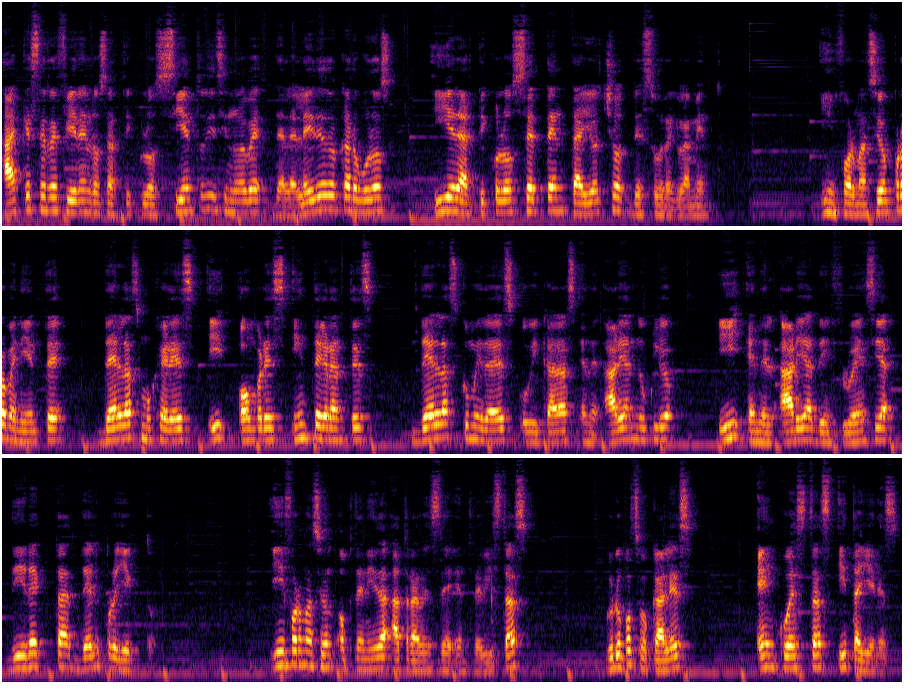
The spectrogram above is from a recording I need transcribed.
a que se refieren los artículos 119 de la Ley de Hidrocarburos y el artículo 78 de su reglamento. Información proveniente de las mujeres y hombres integrantes de las comunidades ubicadas en el área núcleo y en el área de influencia directa del proyecto. Información obtenida a través de entrevistas, grupos focales, encuestas y talleres,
